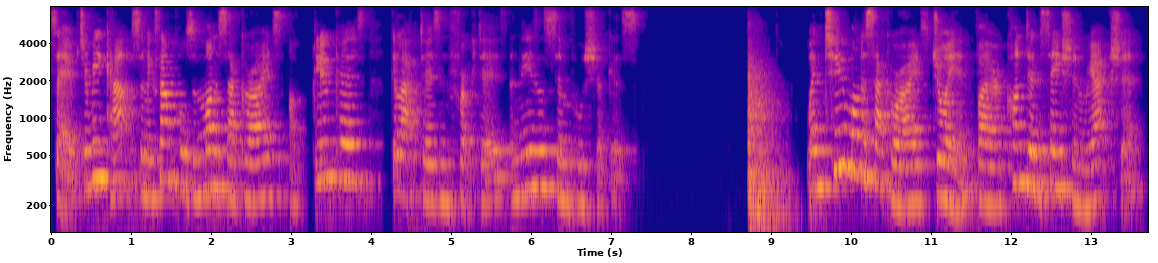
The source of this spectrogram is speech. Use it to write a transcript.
So, to recap, some examples of monosaccharides are glucose, galactose, and fructose, and these are simple sugars. When two monosaccharides join via a condensation reaction,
